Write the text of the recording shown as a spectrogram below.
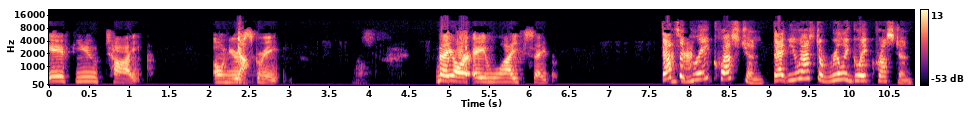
if you type on your Yeah. screen. They are a lifesaver. That's a great question. That you asked a really great question.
